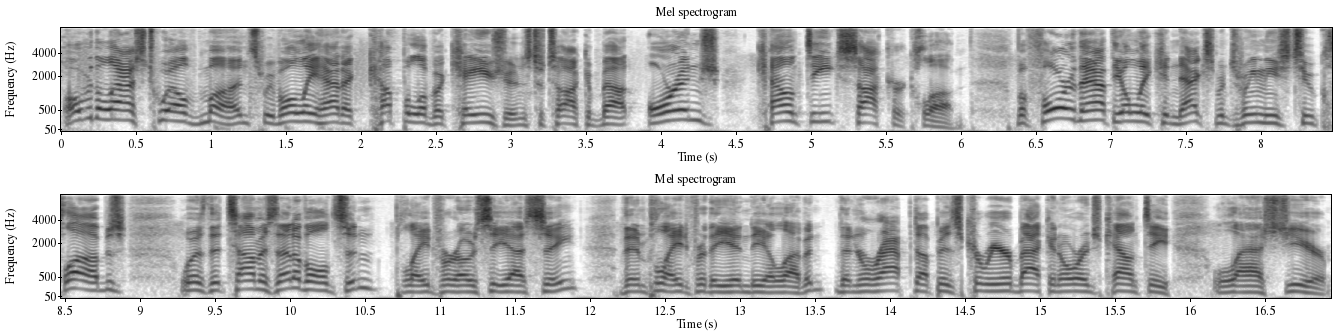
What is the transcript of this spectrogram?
Over the last 12 months, we've only had a couple of occasions to talk about Orange County Soccer Club. Before that, the only connection between these two clubs was that Thomas Enevoldsen played for OCSC, then played for the Indy 11, then wrapped up his career back in Orange County last year.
